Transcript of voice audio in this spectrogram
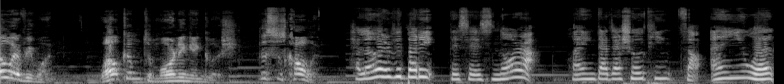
Hello, everyone. Welcome to Morning English. This is Colin. Hello, everybody. This is Nora. 欢迎大家收听早安英文。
